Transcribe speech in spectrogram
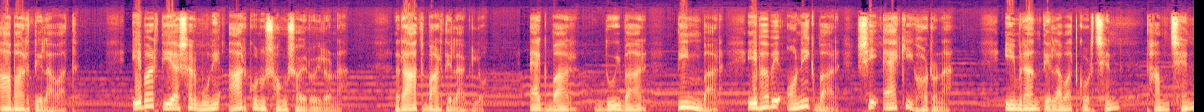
আবার তেলাওয়াত। এবার তিয়াশার মনে আর কোনো সংশয় রইল না। রাত বাড়তে লাগল। একবার, দুইবার, তিনবার, এভাবে অনেকবার সেই একই ঘটনা। ইমরান তেলাওয়াত করছেন, থামছেন,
